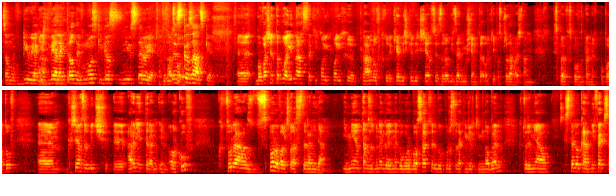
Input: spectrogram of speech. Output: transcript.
co mu wbił jakieś A. dwie elektrody w mózg i go z nim steruje. To To jest powiem. kozackie. E, bo właśnie to była jedna z takich moich, moich e, planów, które kiedyś, kiedyś chciałem sobie zrobić, zanim musiałem te orki posprzedawać tam z, powodu pewnych kłopotów. Em, chciałem zrobić e, armię tyran- orków, która sporo walczyła z tyranidami. I miałem tam zrobionego jednego warbossa, który był po prostu takim wielkim nobem, który miał z tego Carnifexa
